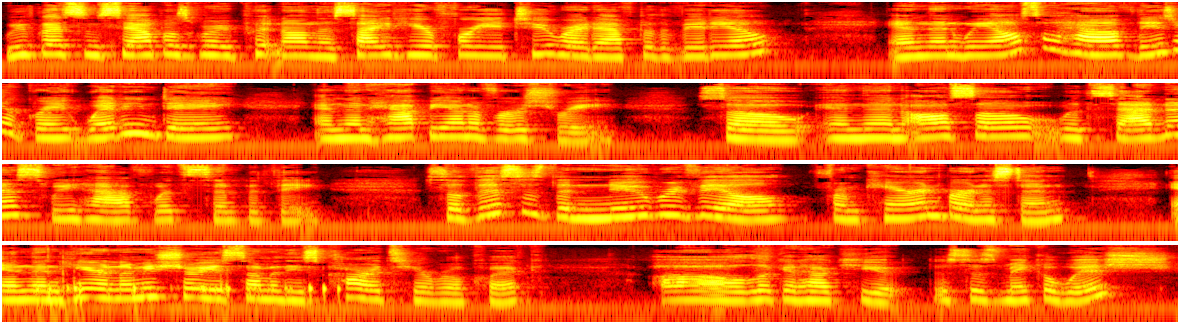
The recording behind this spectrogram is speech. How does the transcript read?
We've got some samples we're going to be putting on the site here for you too right after the video. And then we also have, these are great, wedding day and then happy anniversary. So, and then also with sadness, we have with sympathy. So this is the new reveal from Karen Burniston. And then here, let me show you some of these cards here real quick. Oh, look at how cute. This is Make-A-Wish.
